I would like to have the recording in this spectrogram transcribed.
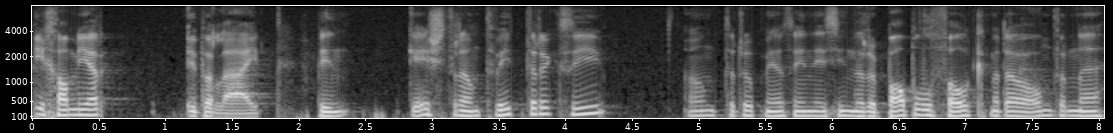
ich habe mir überlegt, ich bin gestern am Twitter und da tut mir in, in seiner Bubble folgt man da anderen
